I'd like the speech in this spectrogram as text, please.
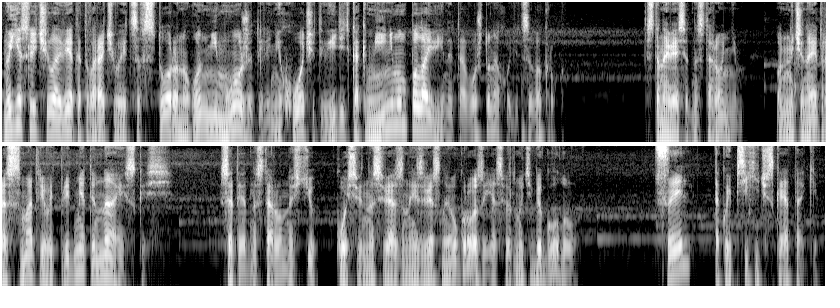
Но если человек отворачивается в сторону, он не может или не хочет видеть как минимум половины того, что находится вокруг. Становясь односторонним, он начинает рассматривать предметы наискось. С этой односторонностью косвенно связана известная угроза «я сверну тебе голову». Цель такой психической атаки –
